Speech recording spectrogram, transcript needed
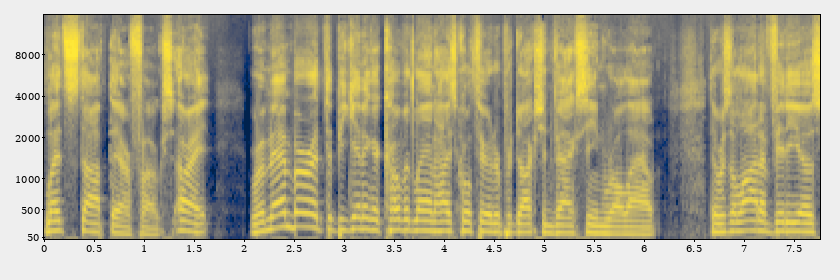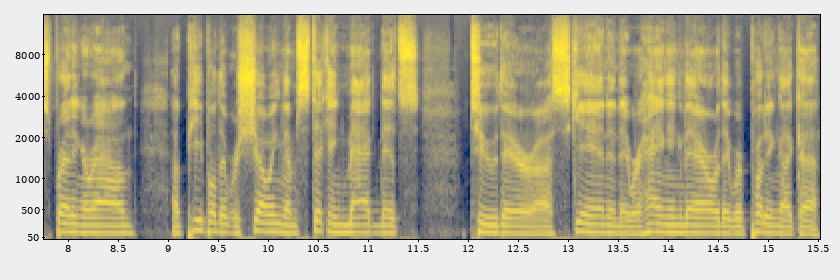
Let's stop there, folks. All right. Remember at the beginning of COVID Land High School Theater production vaccine rollout, there was a lot of videos spreading around of people that were showing them sticking magnets to their uh, skin and they were hanging there or they were putting like a,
